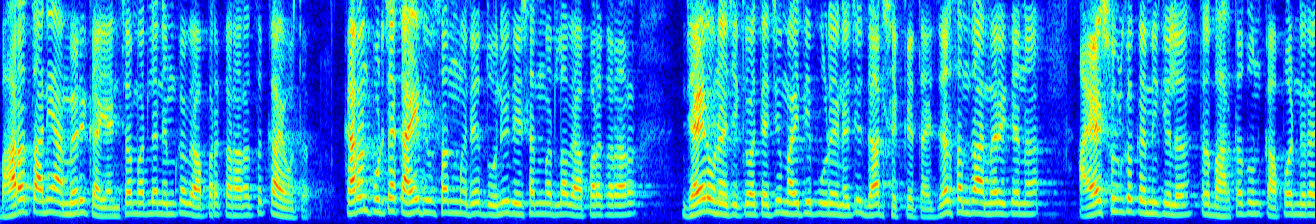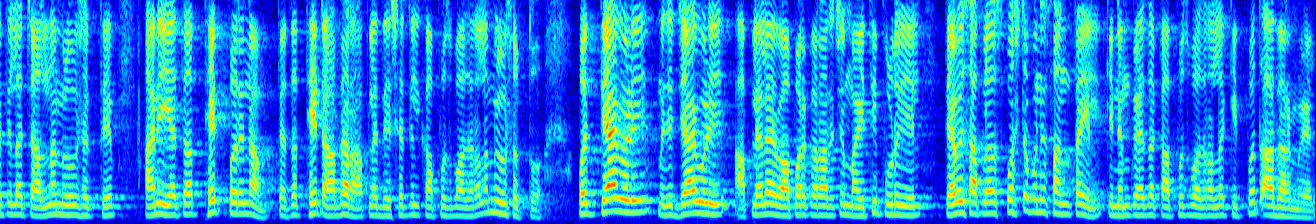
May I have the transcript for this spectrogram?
भारत आणि अमेरिका यांच्यामधल्या नेमकं व्यापार कराराचं काय होतं? कारण पुढच्या काही दिवसांमध्ये दोन्ही देशांमधला व्यापार करार जाहीर होण्याची किंवा त्याची माहिती पुढे येण्याची दाट शक्यता आहे. जर समजा अमेरिकेनं आयात शुल्क कमी केलं तर भारतातून कापड निर्यातीला चालना मिळू शकते आणि याचा थेट परिणाम त्याचा थेट आधार आपल्या देशातील कापूस बाजाराला मिळू शकतो. पण त्यावेळी म्हणजे ज्यावेळी आपल्याला व्यापार कराराची माहिती पुढे येईल त्यावेळेस आपल्याला स्पष्टपणे सांगता येईल की नेमका याचा कापूस बाजाराला कितपत आधार मिळेल.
